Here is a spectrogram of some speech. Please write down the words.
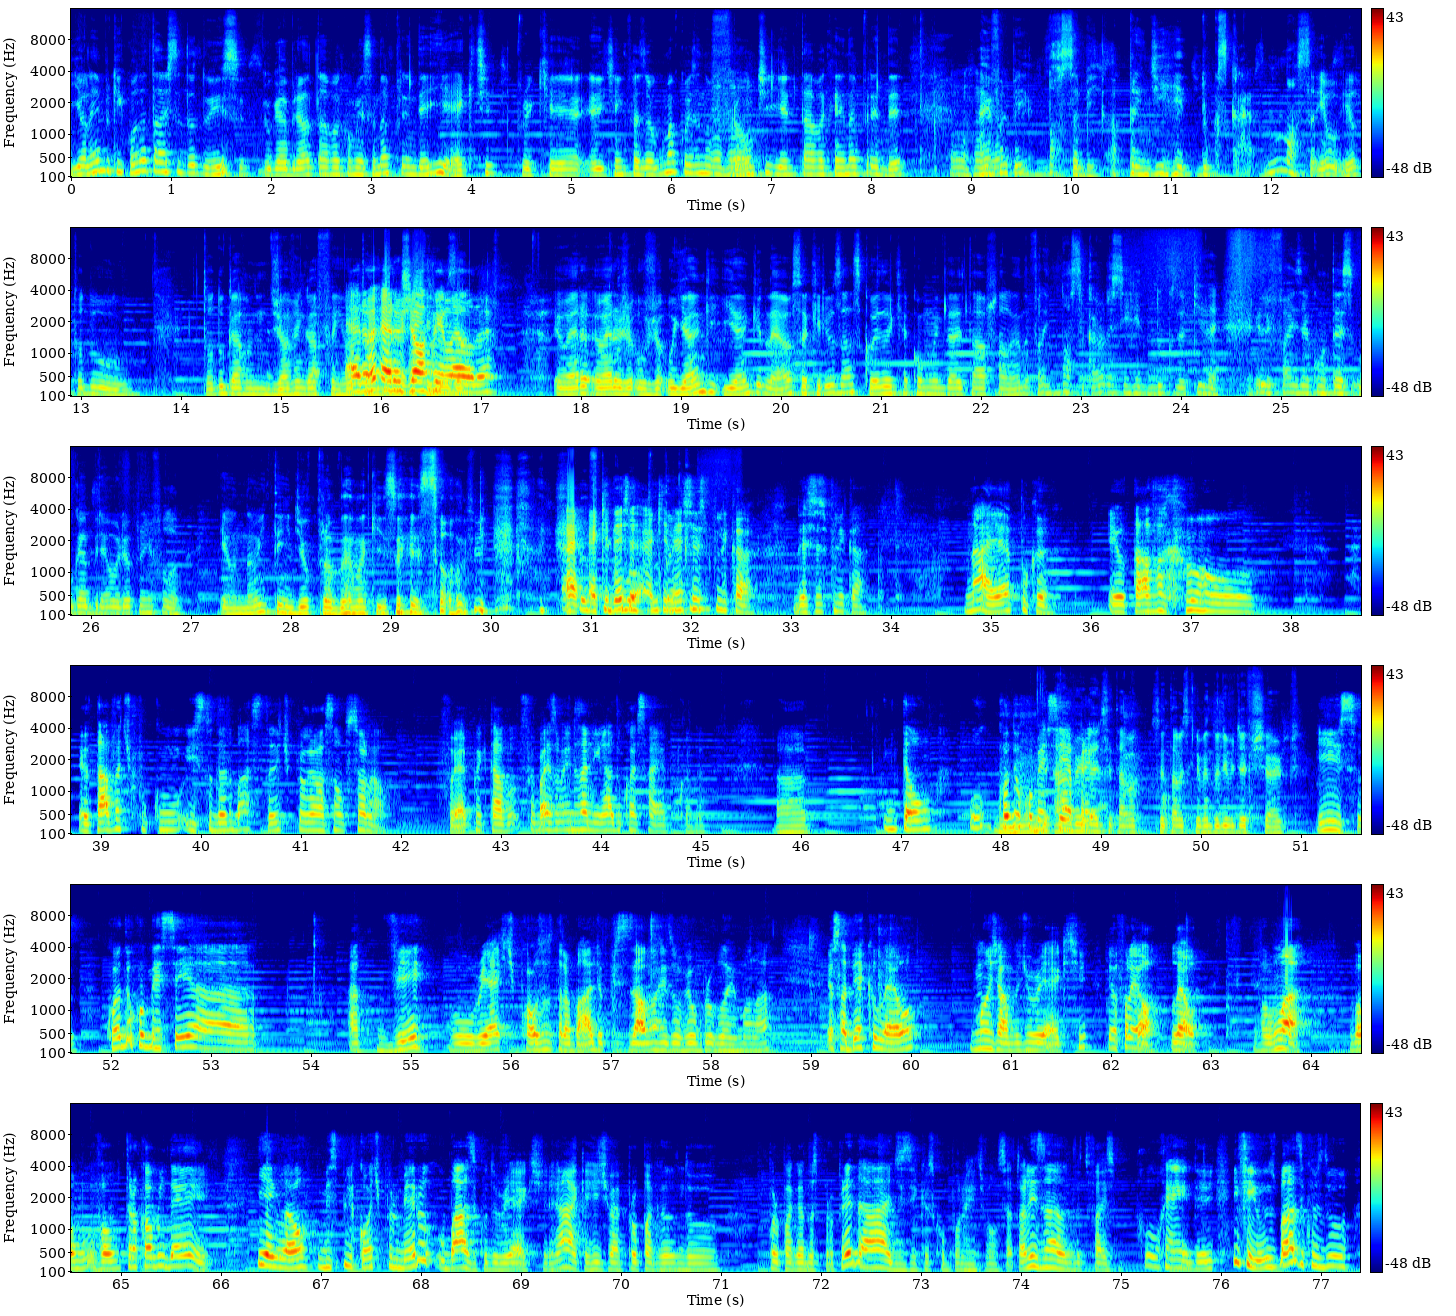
E eu lembro que quando eu tava estudando isso, o Gabriel tava começando a aprender React, porque ele tinha que fazer alguma coisa no Uhum. front e ele tava querendo aprender. Uhum. Aí eu falei pra ele, nossa, Bi, aprendi Redux, cara. Nossa, eu, eu todo. Todo jovem gafanhoto. Era, né, era o jovem Léo, né? Eu era, eu era o, o, o Young, Young Léo, só queria usar as coisas que a comunidade tava falando. Eu falei, nossa, cara, olha esse Redux aqui, velho. Ele faz e acontece. O Gabriel olhou pra mim e falou. Eu não entendi o problema que isso resolve. É, é que deixa, é que deixa eu explicar. Deixa eu explicar. Na época, eu tava com. Eu tava, tipo, com, estudando bastante programação funcional. Foi a época que tava. Foi mais ou menos alinhado com essa época, né? Ah, então, o- quando eu comecei ah, a. verdade, você tava, você tava escrevendo o livro de F Sharp. Isso. Quando eu comecei a, a ver o React por causa do trabalho, eu precisava resolver um problema lá. Eu sabia que o Léo manjava de React. E eu falei, ó, Léo, vamos lá. Vamos, vamos trocar uma ideia aí. E aí o Léo me explicou, tipo, primeiro o básico do React, né? Ah, que a gente vai propagando propagando as propriedades e que os componentes vão se atualizando, tu faz o render, enfim, os básicos do,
